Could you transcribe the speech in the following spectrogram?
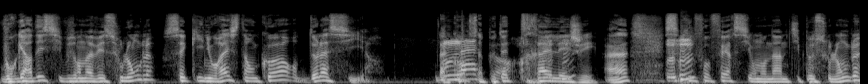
Vous regardez si vous en avez sous l'ongle, c'est qu'il nous reste encore de la cire. D'accord, ça peut être très léger. Hein. Ce qu'il faut faire si on en a un petit peu sous l'ongle,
